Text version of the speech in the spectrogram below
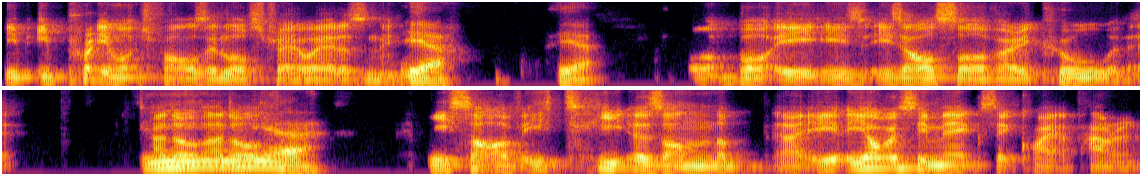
he, he pretty much falls in love straight away, doesn't he? Yeah. Yeah. But, but he, he's he's also very cool with it. I don't- I don't- Yeah. He sort of he teeters on the. Uh, he, he obviously makes it quite apparent.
